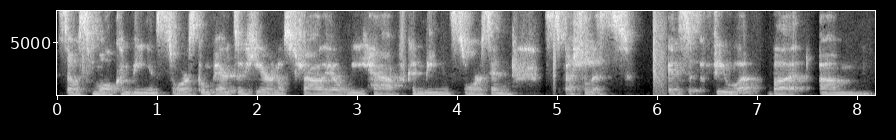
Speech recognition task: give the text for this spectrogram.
So small convenience stores compared to here in Australia, we have convenience stores and specialists. It's fewer, but um,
